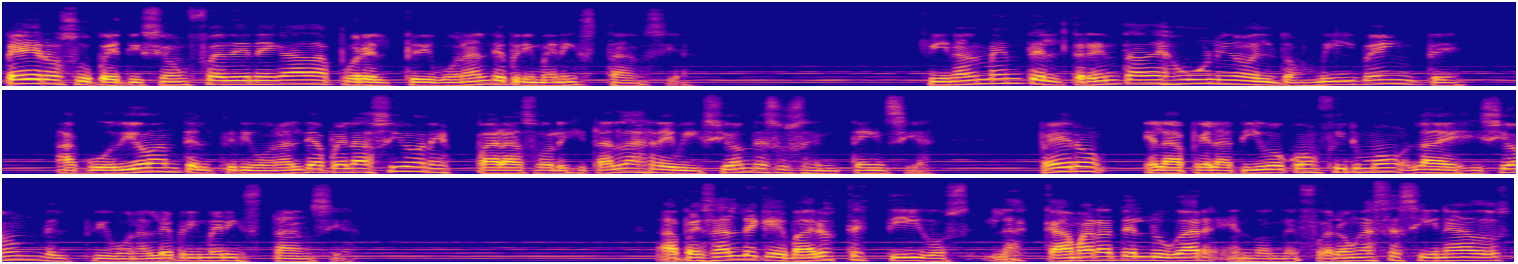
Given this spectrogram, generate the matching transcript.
pero su petición fue denegada por el Tribunal de Primera Instancia. Finalmente, el 30 de junio del 2020, acudió ante el Tribunal de Apelaciones para solicitar la revisión de su sentencia, pero el apelativo confirmó la decisión del Tribunal de Primera Instancia. A pesar de que varios testigos y las cámaras del lugar en donde fueron asesinados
